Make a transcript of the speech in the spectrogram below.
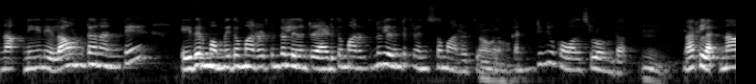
నా నేను ఎలా ఉంటానంటే ఏదర్ మమ్మీతో మాట్లాడుతుంటా లేదంటే డాడీతో మాట్లాడుతుంటా లేదంటే ఫ్రెండ్స్తో మాట్లాడుతుంటా. కంటిన్యూ కాల్స్లో ఉంటా. నాకు నా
